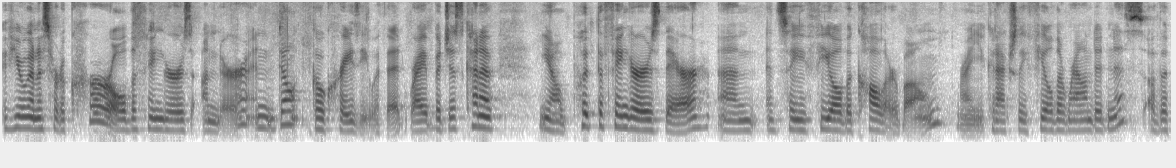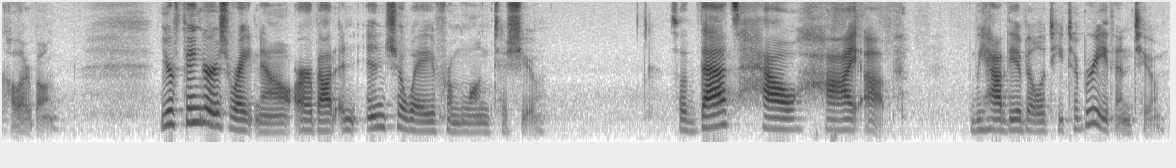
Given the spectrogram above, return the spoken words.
if you were going to sort of curl the fingers under, and don't go crazy with it, right? But just kind of you know, put the fingers there and, and so you feel the collarbone, right? You can actually feel the roundedness of the collarbone. Your fingers right now are about an inch away from lung tissue. So that's how high up we have the ability to breathe into.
